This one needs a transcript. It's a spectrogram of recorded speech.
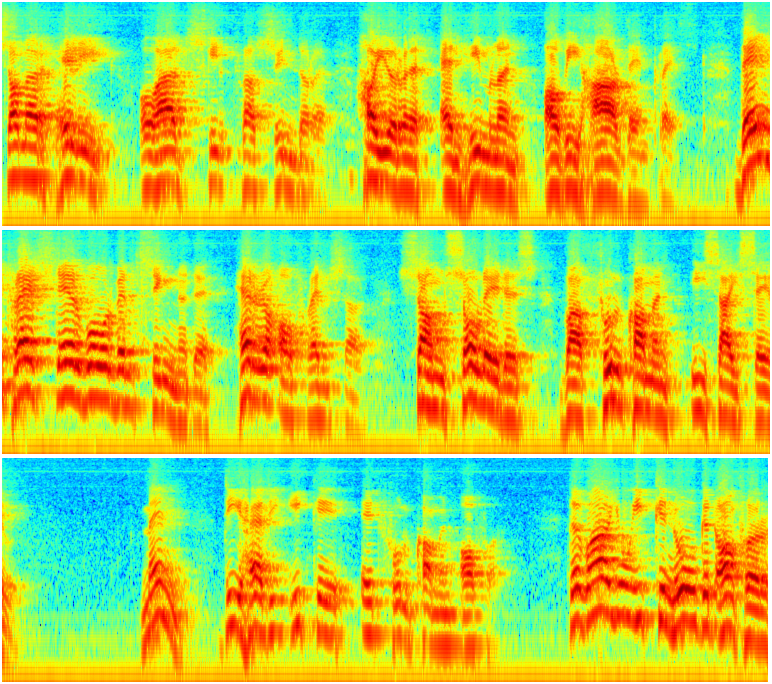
som er hellig og adskilt fra syndere, høyere enn himmelen, og vi har den prest. Den prest er vår velsignede Herre og Frelser, som således var fullkommen i seg selv. Men de hadde ikke et fullkommen offer. Det var jo ikke noe offer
